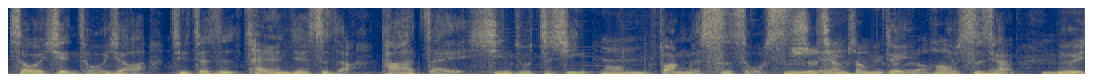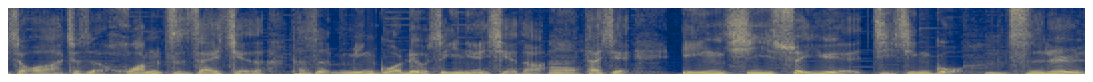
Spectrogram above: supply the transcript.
稍微献丑一下啊，其实这是蔡仁坚市长他在新竹之星哦放了四首诗，诗墙上面对有诗墙，有一首啊就是黄子在写的，他是民国六十一年写的哦，他写。银溪岁月几经过，此日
